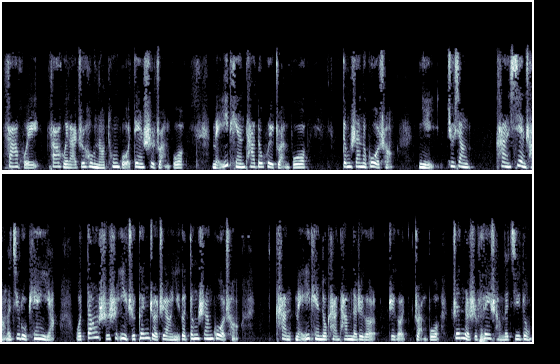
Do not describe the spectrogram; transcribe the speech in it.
发回发回来之后呢，通过电视转播。每一天他都会转播登山的过程，你就像看现场的纪录片一样。我当时是一直跟着这样一个登山过程，看每一天都看他们的这个。这个转播真的是非常的激动，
